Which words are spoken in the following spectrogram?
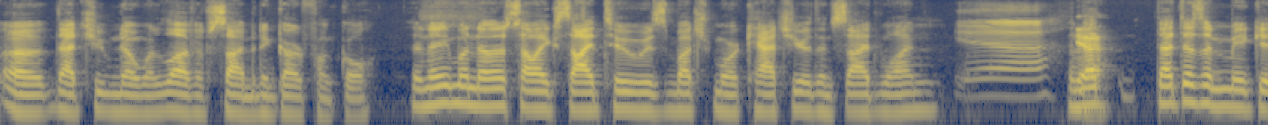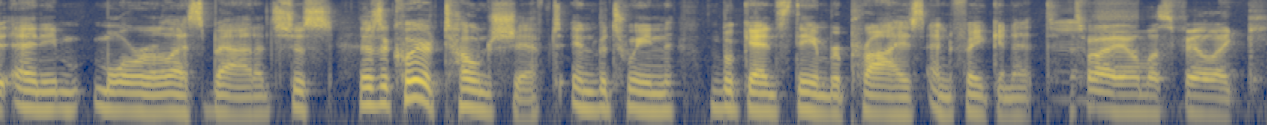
uh, that you know and love of Simon and Garfunkel. Did anyone notice how like side two is much more catchier than side one? Yeah. And Yeah. that that doesn't make it any more or less bad. It's just there's a clear tone shift in between bookends theme reprise and faking it. That's why I almost feel like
